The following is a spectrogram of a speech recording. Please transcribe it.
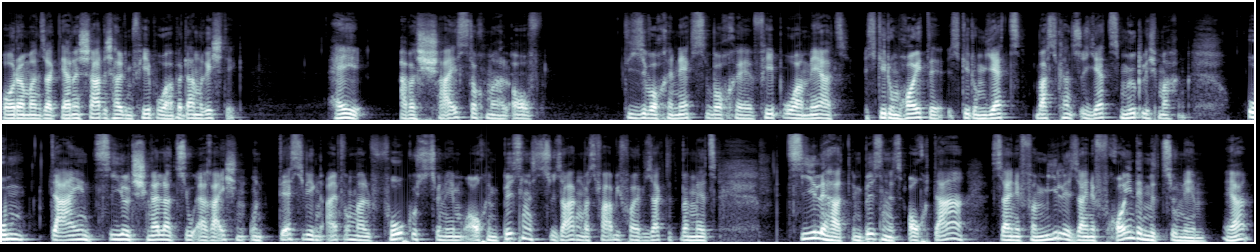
Oder man sagt, ja, dann starte ich halt im Februar, aber dann richtig. Hey, aber scheiß doch mal auf diese Woche, nächste Woche, Februar, März. Es geht um heute, es geht um jetzt. Was kannst du jetzt möglich machen, um dein Ziel schneller zu erreichen? Und deswegen einfach mal Fokus zu nehmen, auch im Business zu sagen, was Fabi vorher gesagt hat, wenn man jetzt Ziele hat im Business, auch da seine Familie, seine Freunde mitzunehmen, ja,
